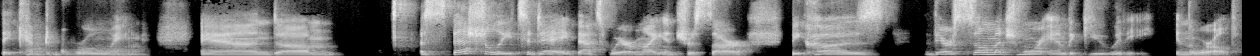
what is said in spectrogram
they kept growing. And um, especially today, that's where my interests are because there's so much more ambiguity in the world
